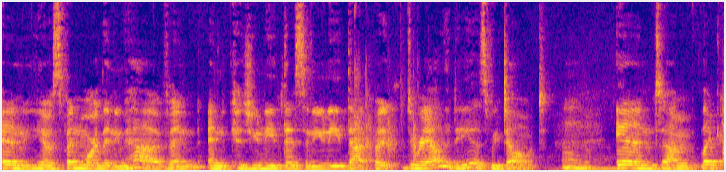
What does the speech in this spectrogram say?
and you know spend more than you have and and because you need this and you need that but the reality is we don't mm-hmm. And um, like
